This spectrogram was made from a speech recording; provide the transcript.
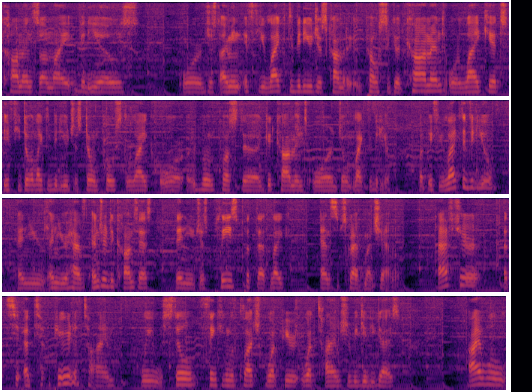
comments on my videos, or just, I mean, if you like the video, just comment, post a good comment, or like it. If you don't like the video, just don't post a like, or, or don't post a good comment, or don't like the video. But if you like the video and you and you have entered the contest, then you just please put that like and subscribe my channel. After a, period of time, we still thinking with Clutch what period, what time should we give you guys. I will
